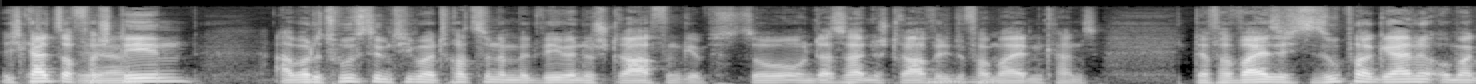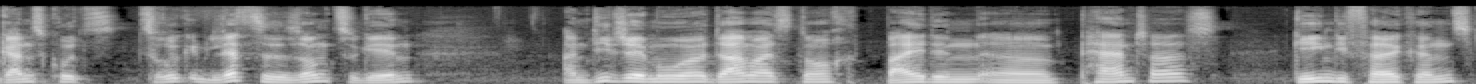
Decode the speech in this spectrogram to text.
Ich kann es auch verstehen, aber du tust dem Team halt trotzdem damit weh, wenn du Strafen gibst. So, und das ist halt eine Strafe, die du vermeiden kannst. Da verweise ich super gerne, um mal ganz kurz zurück in die letzte Saison zu gehen, an DJ Moore, damals noch bei den äh, Panthers gegen die Falcons,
